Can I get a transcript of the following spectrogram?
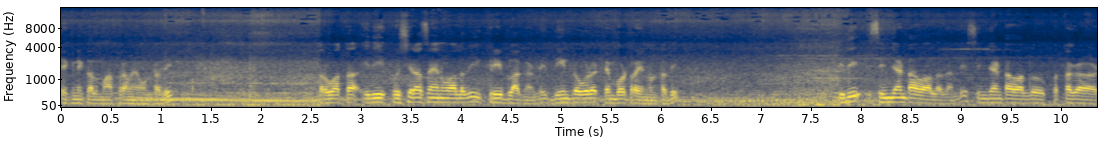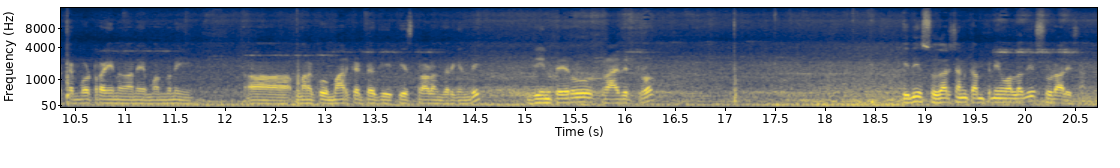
టెక్నికల్ మాత్రమే ఉంటుంది. తర్వాత ఇది కృషి రసాయన వాళ్ళది క్రీ బ్లాక్ అండి. దీంట్లో కూడా టెంబోట్రైన్ ఉంటుంది. ఇది సింజంటా వాళ్ళదండి. సింజంటా వాళ్ళు కొత్తగా టెంపో ట్రైన్ అనే మందుని మనకు మార్కెట్లోకి తీసుకురావడం జరిగింది. దీని పేరు ట్రావిట్రో ఇది సుదర్శన్ కంపెనీ వాళ్ళది సుడాలిస్ అండి.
